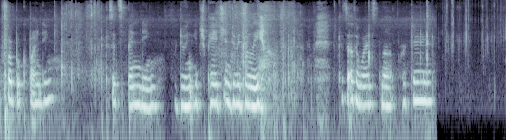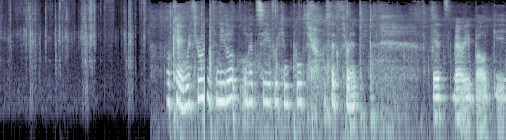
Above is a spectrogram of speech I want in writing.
for bookbinding because it's bending. We're doing each page individually because otherwise it's not working. Okay, we're through with the needle. Let's see if we can pull through with the thread. It's very bulky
